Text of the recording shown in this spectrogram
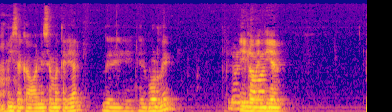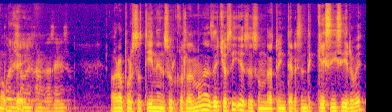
Ajá. y sacaban ese material del borde y lo vendían. Por eso dejaron de hacer eso. Ahora por eso tienen surcos las monedas. De hecho, sí, ese es un dato interesante que sí sirve.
